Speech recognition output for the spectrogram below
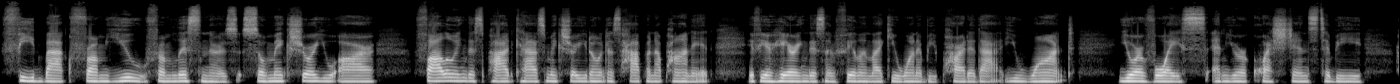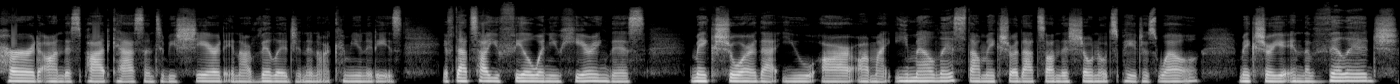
feedback from you, from listeners. So make sure you are following this podcast. Make sure you don't just happen upon it. If you're hearing this and feeling like you want to be part of that, you want your voice and your questions to be heard on this podcast and to be shared in our village and in our communities. If that's how you feel when you're hearing this, make sure that you are on my email list. I'll make sure that's on this show notes page as well. Make sure you're in the village.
